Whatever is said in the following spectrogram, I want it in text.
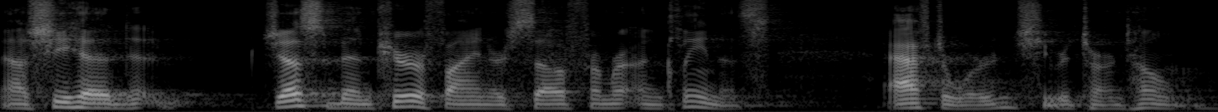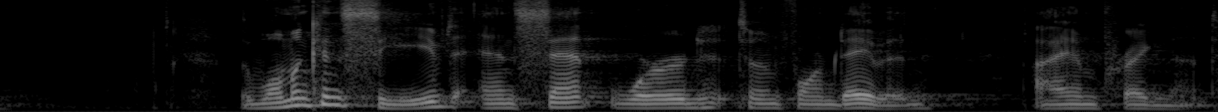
Now she had just been purifying herself from her uncleanness. Afterward, she returned home. The woman conceived and sent word to inform David, I am pregnant.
